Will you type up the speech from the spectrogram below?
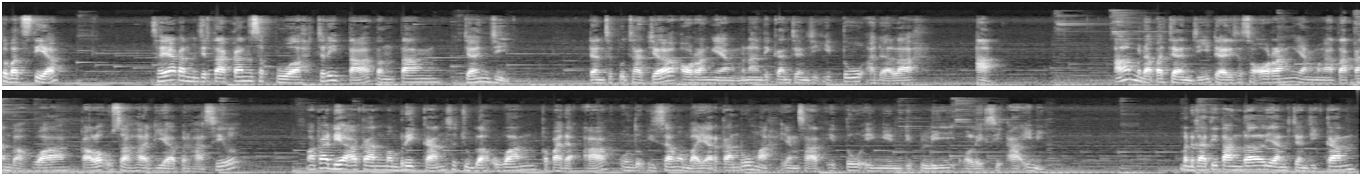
Sobat setia, saya akan menceritakan sebuah cerita tentang janji dan sebut saja orang yang menantikan janji itu adalah A. A mendapat janji dari seseorang yang mengatakan bahwa kalau usaha dia berhasil, maka dia akan memberikan sejumlah uang kepada A untuk bisa membayarkan rumah yang saat itu ingin dibeli oleh si A ini. Mendekati tanggal yang dijanjikan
